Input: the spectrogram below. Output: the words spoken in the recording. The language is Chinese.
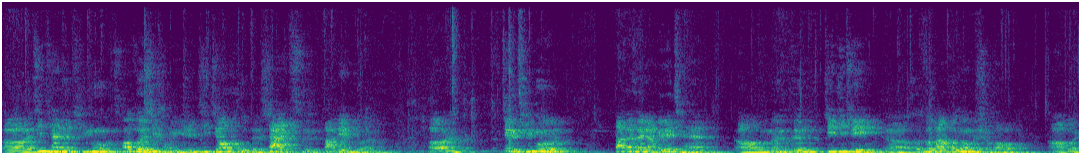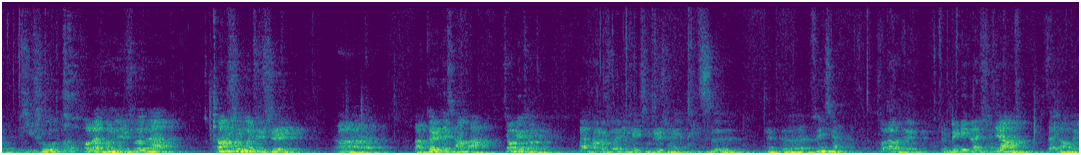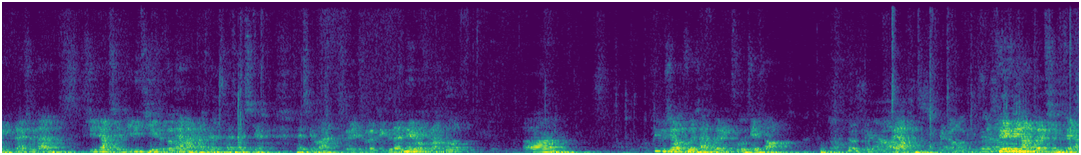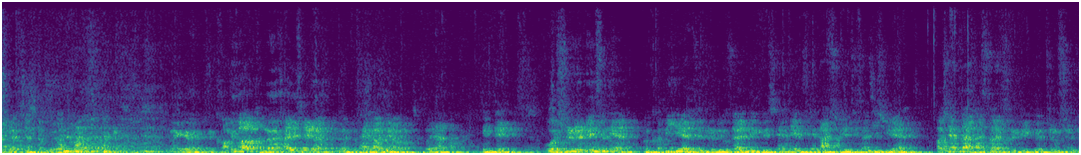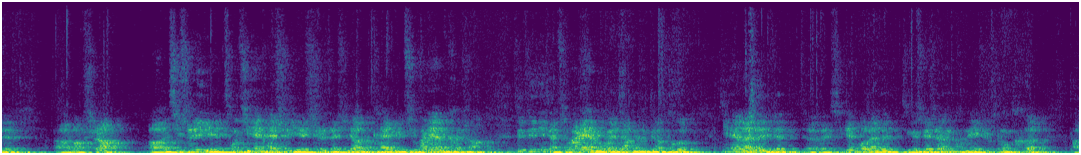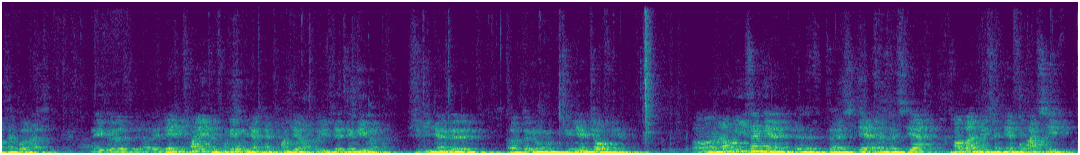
呃，今天的题目：操作系统与人机交互的下一次大变革。呃，这个题目大概在两个月前，呃，我们跟 GDG 呃合作办活动的时候，啊，我提出，后来他们就说，那当时我只是呃把个人的想法交流交流，但他们说你可以组织成一次那个分享。后来我就准备了一段时间啊，在脑子里，但是呢。实际上写 PPT 是昨天晚上才才才写才写完，所以说这个的内容非常多。呃，这个是要做一下个人自我介绍。哎呀，非非常得体，非常得体。那个考虑到可能还有一些人不太了解，我做一下简介。我是零四年本科毕业，就是留在那个西安电子科技大学计算机学院，到现在还算是这个正式的呃老师啊。啊，其实也从去年开始，也是在学校开这个区块链的课程。最最近讲区块链，我也讲的是比较多。今天来的一些呃西电过来的几个学生，可能也是听我课啊才过来。那个呃，连续创业者从零五年开始创业了，所以有些经历了十几年的呃各种经验教训。嗯，然后一三年呃在西电在西安创办这个闪电孵化器，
